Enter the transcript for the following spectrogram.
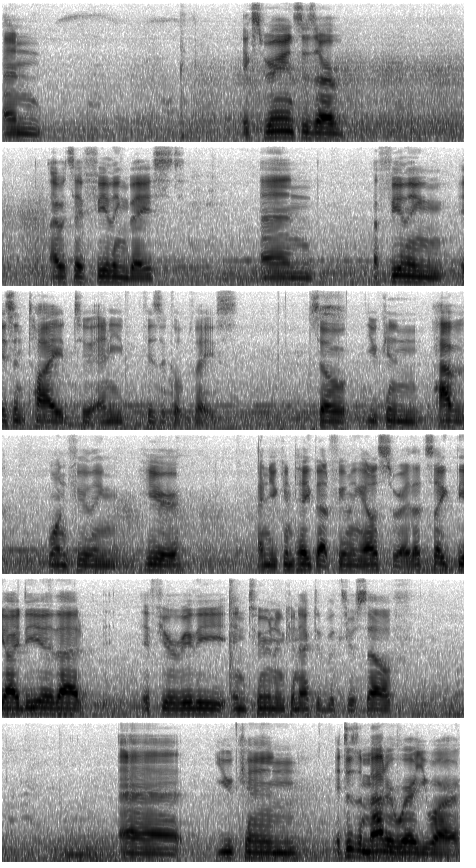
and experiences are I would say feeling based and a feeling isn't tied to any physical place. So you can have one feeling here and you can take that feeling elsewhere. That's like the idea that if you're really in tune and connected with yourself, uh, you can, it doesn't matter where you are.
